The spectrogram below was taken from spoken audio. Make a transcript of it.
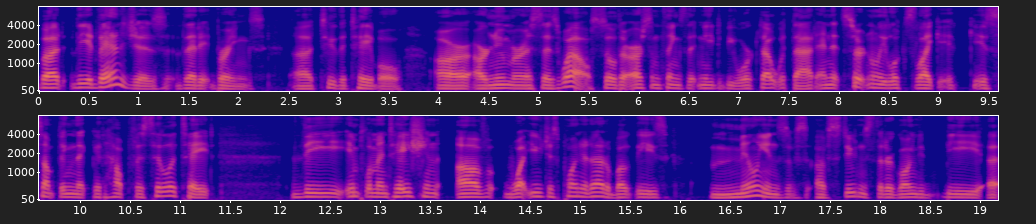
but the advantages that it brings uh, to the table are are numerous as well. So there are some things that need to be worked out with that, and it certainly looks like it is something that could help facilitate the implementation of what you just pointed out about these millions of, of students that are going to be uh,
